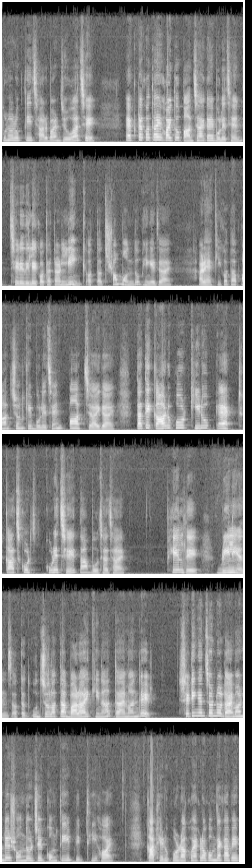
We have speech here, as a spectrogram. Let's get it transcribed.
পুনরুক্তি ছাড়বার জো আছে। একটা কথাই হয়তো পাঁচ জায়গায় বলেছেন, ছেড়ে দিলে কথাটার লিঙ্ক অর্থাৎ সম্বন্ধ ভেঙে যায়। আর একই কথা পাঁচজনকে বলেছেন পাঁচ জায়গায়। তাতে কার উপর কীরূপ অ্যাক্ট কাজ করেছে তা বোঝা যায়। ফিল্ডে ব্রিলিয়েন্স অর্থাৎ উজ্জ্বলতা বাড়ায় কিনা ডায়মন্ডের সেটিংয়ের জন্য ডায়মন্ডের সৌন্দর্যের কমতি বৃদ্ধি হয়। কাঠের উপর রাখো একরকম দেখাবে।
